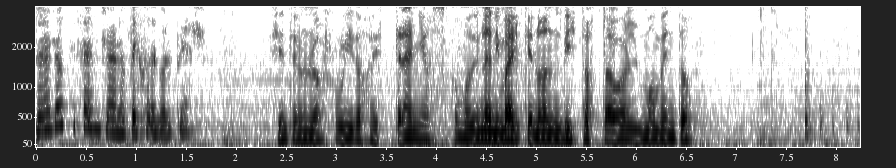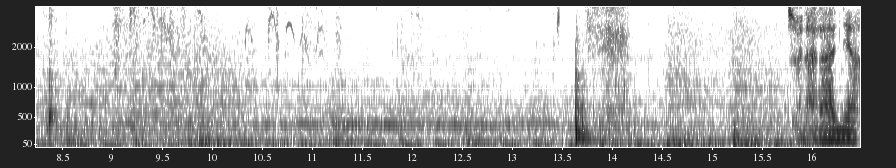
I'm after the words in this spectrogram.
raro, ¿qué tan raro? Dejo de golpear. Sienten unos ruidos extraños, como de un animal que no han visto hasta el momento. Araña.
